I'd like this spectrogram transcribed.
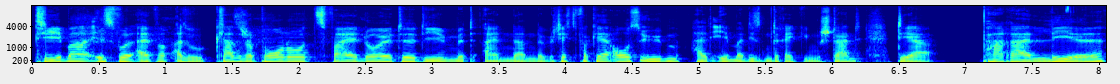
Thema ist wohl einfach, also klassischer Porno, zwei Leute, die miteinander Geschlechtsverkehr ausüben, halt eben an diesem dreckigen Stand, der parallel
